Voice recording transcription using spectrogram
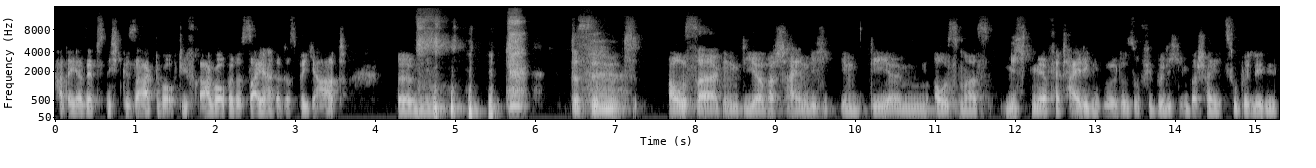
hat er ja selbst nicht gesagt, aber auf die Frage, ob er das sei, hat er das bejaht. Ähm, das sind Aussagen, die er wahrscheinlich in dem Ausmaß nicht mehr verteidigen würde. So viel würde ich ihm wahrscheinlich zubelegen.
